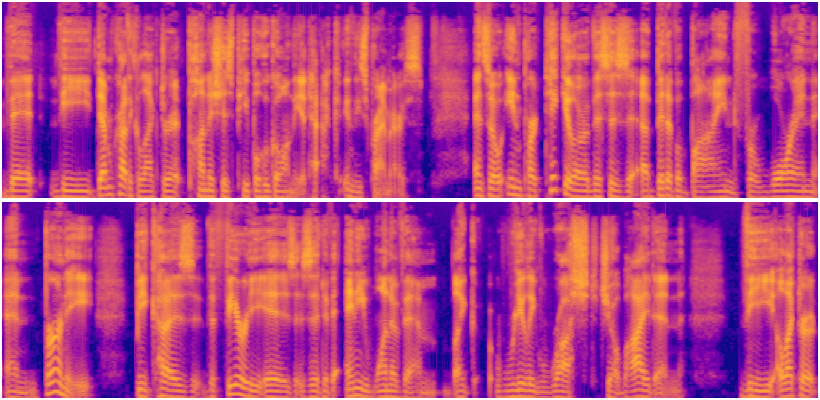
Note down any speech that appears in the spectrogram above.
that the Democratic electorate punishes people who go on the attack in these primaries. And so, in particular, this is a bit of a bind for Warren and Bernie because the theory is is that if any one of them like really rushed Joe Biden, the electorate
